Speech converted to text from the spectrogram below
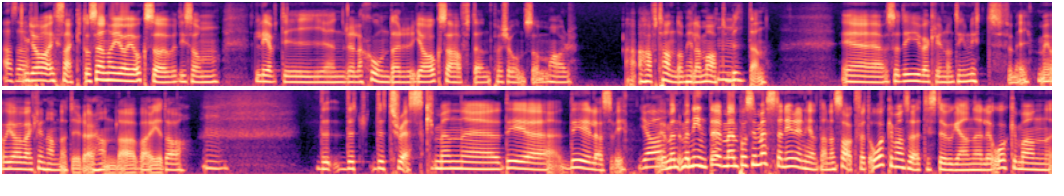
Alltså... Ja exakt och sen har jag ju också liksom levt i en relation där jag också haft en person som har haft hand om hela matbiten. Mm. Eh, så det är ju verkligen någonting nytt för mig. Men, och jag har verkligen hamnat i det där handla varje dag. Mm. The, the, the träsk, men eh, det, det löser vi. Ja. Men, men, inte, men på semestern är det en helt annan sak. För att åker man så till stugan eller åker man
